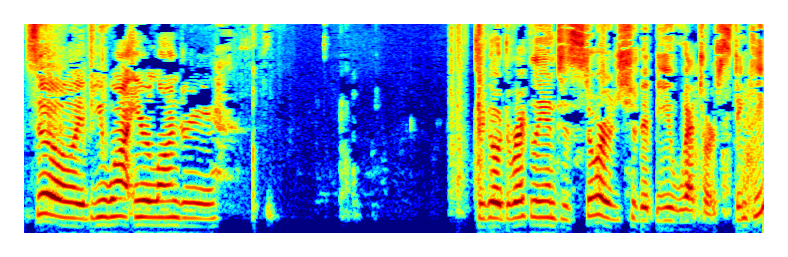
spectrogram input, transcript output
So if you want your laundry to go directly into storage should it be wet or stinky.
